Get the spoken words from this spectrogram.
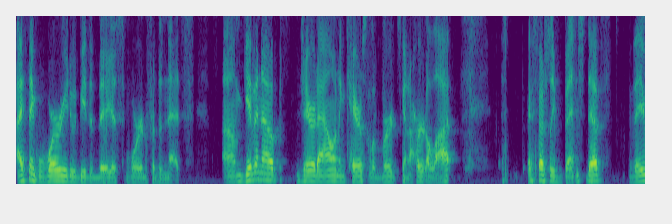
I think worried would be the biggest word for the Nets. Um, giving up Jarrett Allen and LeVert is going to hurt a lot, especially bench depth. They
